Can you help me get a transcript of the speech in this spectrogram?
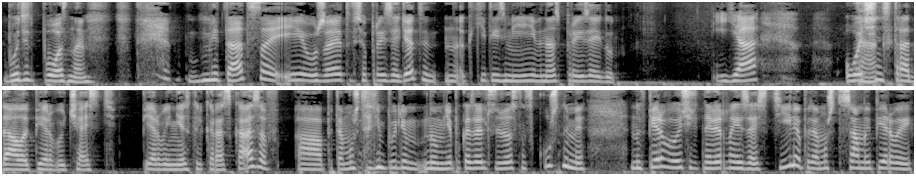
будет поздно метаться, и уже это все произойдет, и какие-то изменения в нас произойдут. я очень так. страдала первую часть первые несколько рассказов, а, потому что они были, ну, мне показались ужасно скучными. Но в первую очередь, наверное, из-за стиля, потому что самый первый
